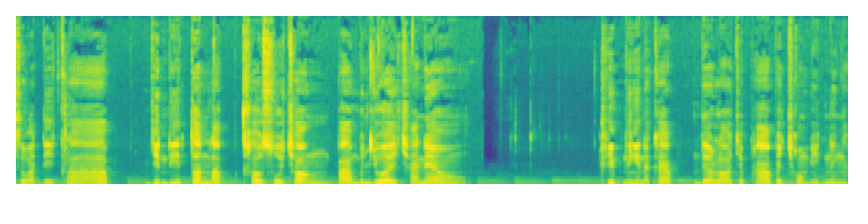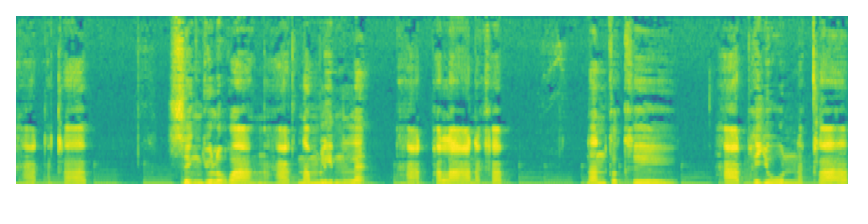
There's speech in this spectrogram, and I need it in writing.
สวัสดีครับ ยินดีต้อนรับเข้าสู่ช่องป้าบุญยวยชาแนลคลิปนี้นะครับ เดี๋ยวเราจะพาไปชมอีกหนึ่งหาดนะครับ ซึ่งอยู่ระหว่างหาดน้ำลินและหาดพลานะครับ นั่นก็คือหาดพยูนนะครับ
